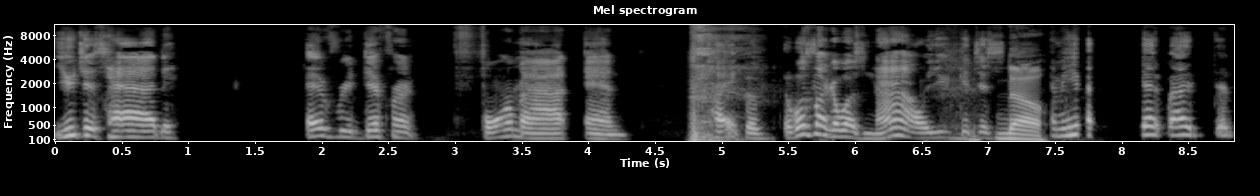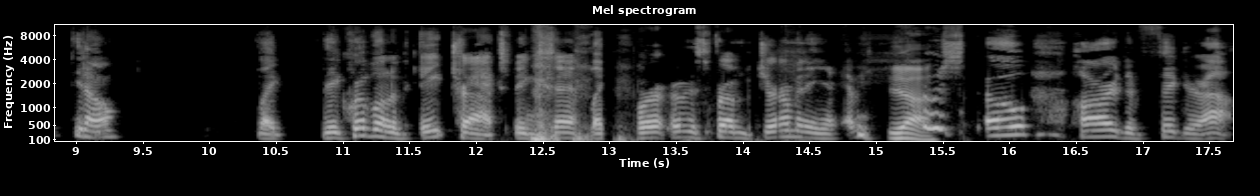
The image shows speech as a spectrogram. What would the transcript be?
you just had every different format and type of, it wasn't like it was now. You could just, no, I mean, yeah, I, you know, like the equivalent of eight tracks being sent, like for, it was from Germany. I mean, yeah. it was so hard to figure out.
